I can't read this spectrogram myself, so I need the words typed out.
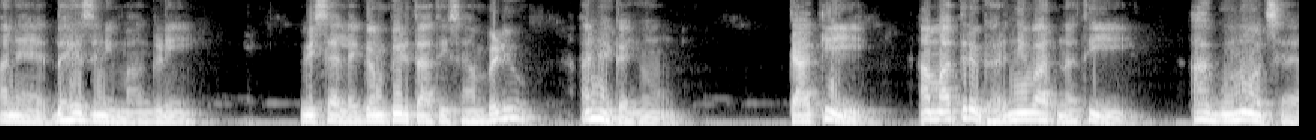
અને દહેજની માંગણી વિશાલે ગંભીરતાથી સાંભળ્યું અને કહ્યું, કાકી, આ માત્ર ઘરની વાત નથી. આ ગુનો છે.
